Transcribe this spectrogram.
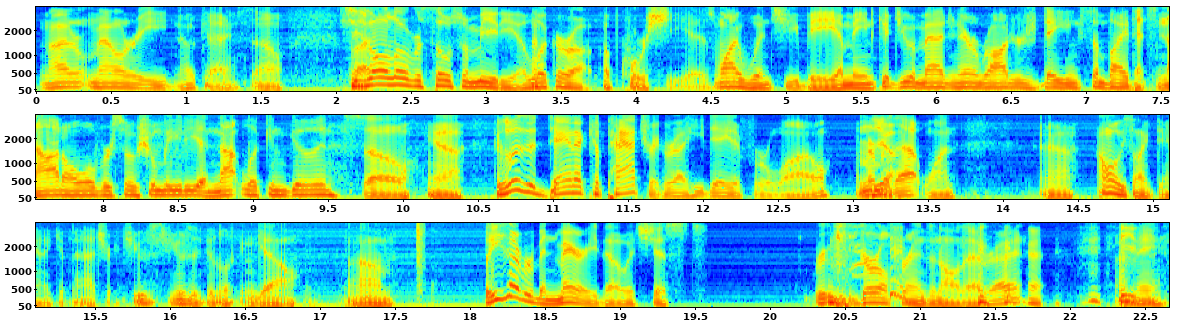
Eden. I don't Mallory Eden. Okay, so She's but- all over social media. Look her up. Of course she is. Why wouldn't she be? I mean, could you imagine Aaron Rodgers dating somebody that's not all over social media and not looking good? So yeah, because was it Danica Patrick? Right, he dated for a while. I remember Yeah. that one. Yeah, I always liked Danica Patrick. She was she was a good looking gal. Um, but he's never been married though. It's just girlfriends and all that, right? I he's, mean,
